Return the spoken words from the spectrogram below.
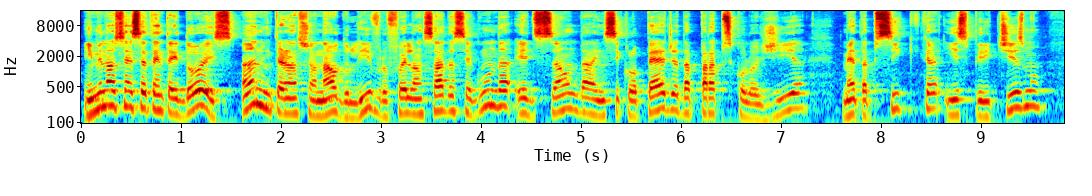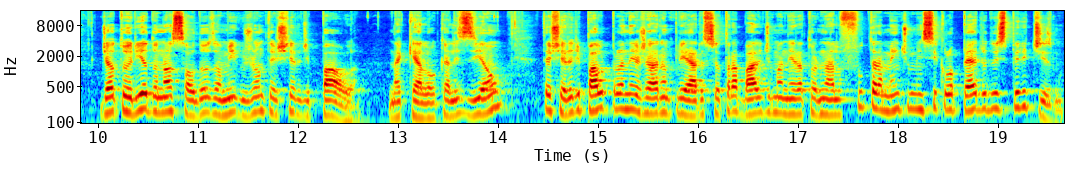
Em 1972, Ano Internacional do Livro, foi lançada a segunda edição da Enciclopédia da Parapsicologia, Metapsíquica e Espiritismo, de autoria do nosso saudoso amigo João Teixeira de Paula. Naquela ocasião, Teixeira de Paulo planejara ampliar o seu trabalho de maneira a torná-lo futuramente uma enciclopédia do Espiritismo.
